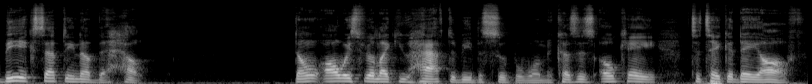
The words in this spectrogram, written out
be accepting of the help. Don't always feel like you have to be the superwoman because it's okay to take a day off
